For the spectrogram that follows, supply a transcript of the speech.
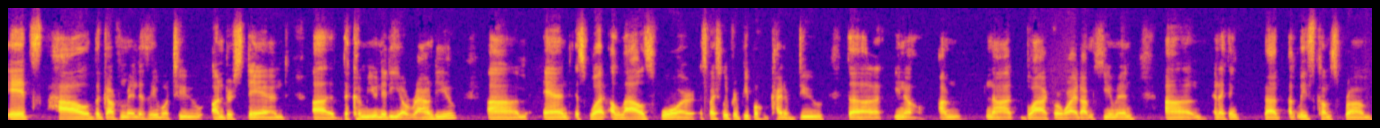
it's how the government is able to understand uh, the community around you. Um, and it's what allows for, especially for people who kind of do the, you know, I'm not black or white, I'm human. Um, and I think that at least comes from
